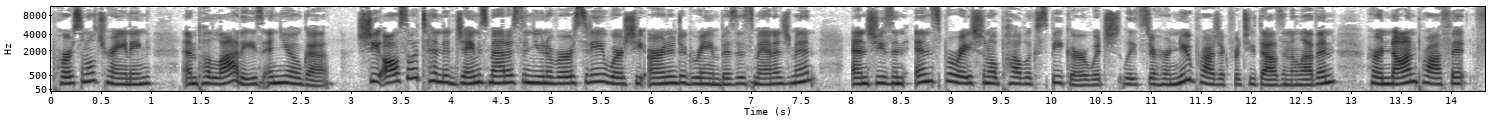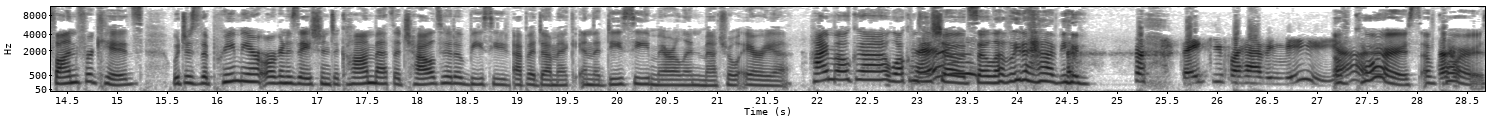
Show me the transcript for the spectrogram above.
personal training, and Pilates and yoga. She also attended James Madison University, where she earned a degree in business management and she's an inspirational public speaker, which leads to her new project for 2011, her nonprofit Fun for Kids, which is the premier organization to combat the childhood obesity epidemic in the DC, Maryland metro area. Hi, Mocha. Welcome hey. to the show. It's so lovely to have you. Thank you for having me. Yes. Of course, of course.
